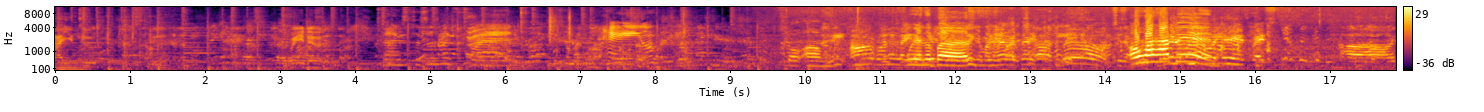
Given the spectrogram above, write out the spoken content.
hi YouTube. What are you doing? Guys, this is my friend. Hey. So um, We are running late. we're in the bus. My hair right there. Oh, what happened? Yes, baby. Ah,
